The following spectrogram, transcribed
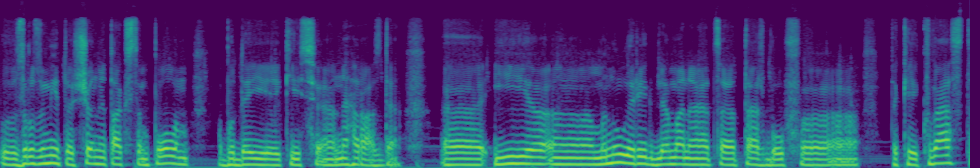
зрозуміти, що не так з цим полем, або де є якісь е, негаразди. Е, І е, минулий рік для мене це теж був е, такий квест,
